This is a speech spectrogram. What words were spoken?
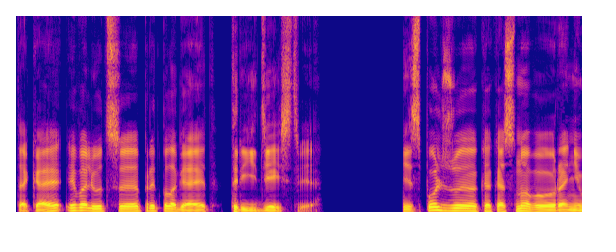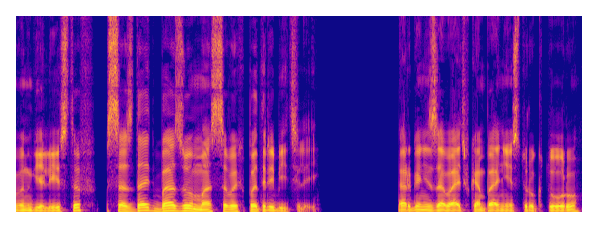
Такая эволюция предполагает три действия используя как основу ранневангелистов, создать базу массовых потребителей. Организовать в компании структуру,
